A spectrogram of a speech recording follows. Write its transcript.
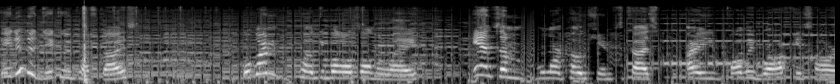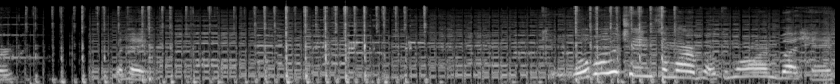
Hey, there's a Jigglypuff, guys. We'll buy Pokeballs on the way. And some more potions, because I probably rock is hard. But hey. We'll probably change some more Pokemon, but hey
